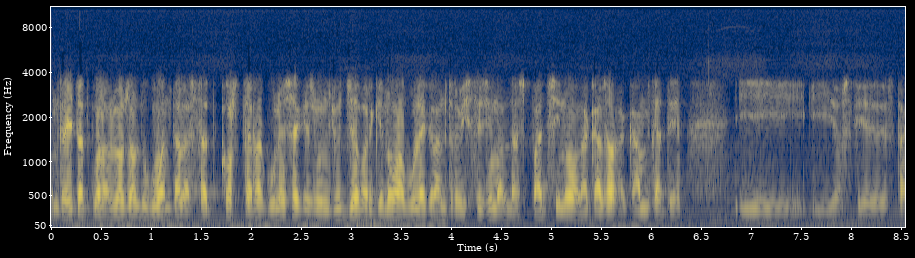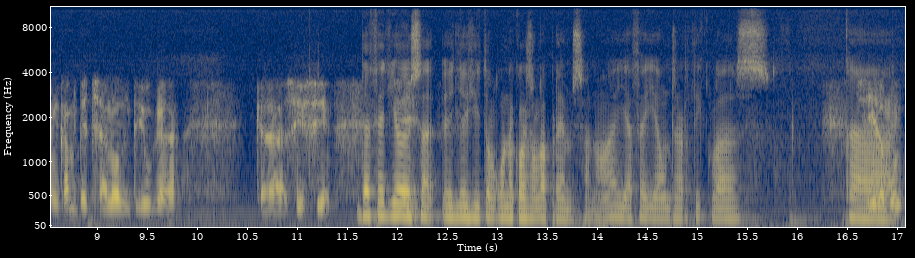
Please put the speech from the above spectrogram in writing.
En realitat, quan el veus al documental, ha estat costa reconèixer que és un jutge perquè no va voler que l'entrevistéssim al despatx, sinó a la casa de camp que té. I, i hòstia, és tan campechano el tio que, que sí, sí. De fet, jo he, sa- he llegit alguna cosa a la premsa, no? Ja feia uns articles que, Sí, era molt,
